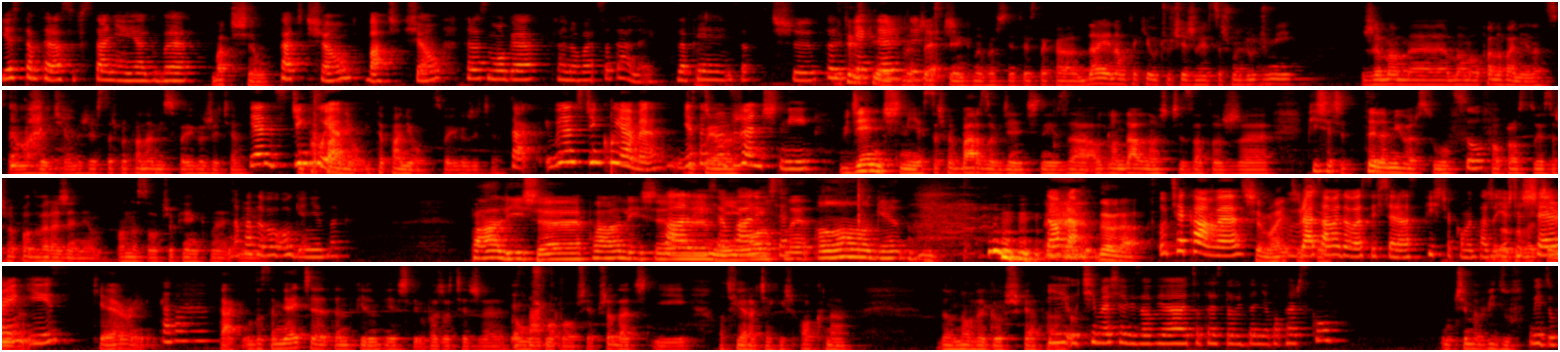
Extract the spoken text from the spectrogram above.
Jestem teraz w stanie jakby Bać się. bać się, bać się. Teraz mogę planować co dalej. Za pięć, za trzy. To I jest to jest piękne piękne, to jest rzecz. piękne właśnie. To jest taka, daje nam takie uczucie, że jesteśmy ludźmi, że mamy, mamy opanowanie nad swoim Dokładnie. życiem, że jesteśmy panami swojego życia. Więc I dziękuję. panią, i te panią swojego życia. Tak, więc dziękujemy. Jesteśmy Dziękujemy. wdzięczni. Wdzięczni, jesteśmy bardzo wdzięczni za oglądalność, za to, że piszecie tyle miłych słów. Słów. Po prostu jesteśmy pod wyrażeniem. One są przepiękne. Naprawdę i... był ogień jednak. Pali się, pali się, Pali się, pali się. miłosny ogień. Dobra, Dobra, uciekamy. trzymajcie się. Wracamy do Was jeszcze raz. Piszcie komentarze. Do Jeszcze zobaczenia. sharing is. Caring. Ta-da. Tak, udostępniajcie ten film, jeśli uważacie, że komuś mogło się przydać i otwierać jakieś okna do nowego świata. I ucimy się widzowie, co to jest do widzenia po persku? Uczymy widzów. Widzów.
